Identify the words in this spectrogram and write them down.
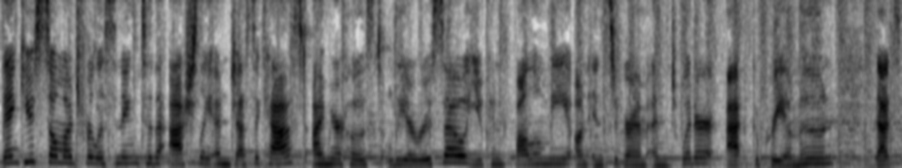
Thank you so much for listening to the Ashlee and Jessica cast. I'm your host, Lia Russo. You can follow me on Instagram and Twitter at Capria Moon. That's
